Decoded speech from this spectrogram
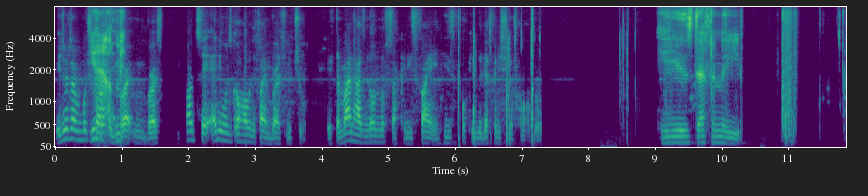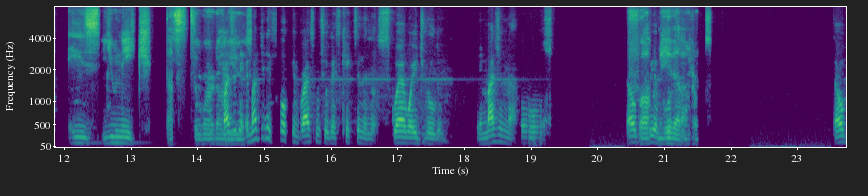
he, doesn't have much Yeah. I mean- Brighton. You can't say anyone's got heart when they fight Bryce Mitchell. If the man has no nutsack and he's fighting, he's fucking the definition of heart, bro. he is definitely he's unique. That's the word I'll Imagine, use. it, imagine if fucking Bryce Mitchell gets kicked in the nuts square where he drilled him. Imagine that. Oh, that would Fuck be a me, that bloodbath. hurts. That would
